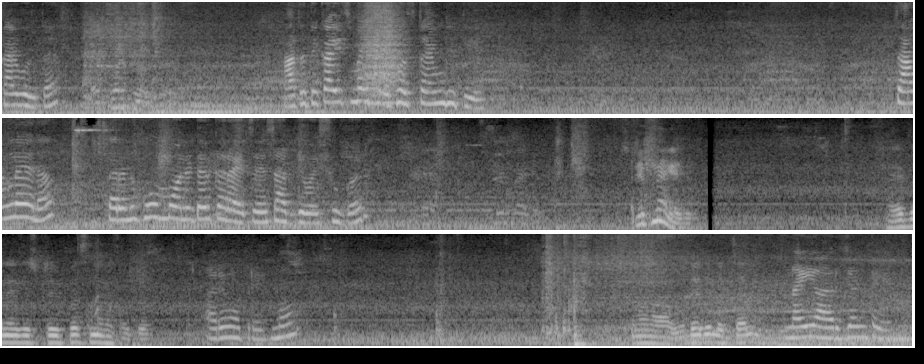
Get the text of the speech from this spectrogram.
काय बोलताय? आता ते काहीच माहीत नाही फर्स्ट टाइम घेते चांगलं आहे ना? कारण होम मॉनिटर करायचं आहे सात दिवस शुगर स्ट्रीप नाही घ्यायची. स्ट्रीपच नाही होतं अरे बापरे. मग? उद्या दिलं चालेल. नाही अर्जंट आहे.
